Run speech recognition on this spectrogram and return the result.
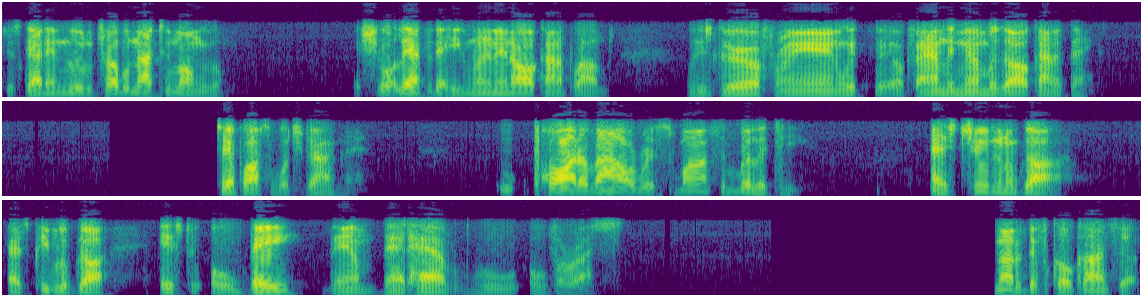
just got in a little trouble not too long ago. Shortly after that, he running into all kind of problems with his girlfriend, with family members, all kind of things. Say, Apostle, what you got, man? Part of our responsibility as children of God, as people of God, is to obey them that have rule over us. Not a difficult concept.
